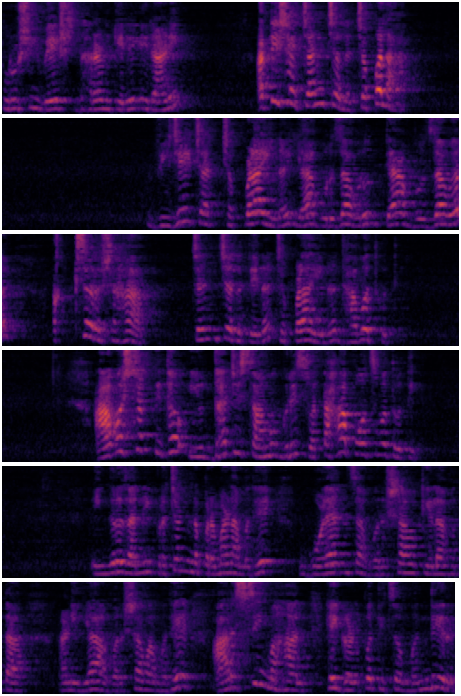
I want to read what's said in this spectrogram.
पुरुषी वेश धारण केलेली राणी अतिशय चंचल चपला. विजेच्या चपळाईनं या बुर्जावरून त्या बुर्जावर अक्षरशः चंचलतेनं चपळाईनं धावत होती. आवश्यक तिथं युद्धाची सामुग्री स्वतः पोचवत होती. इंग्रजांनी प्रचंड प्रमाणामध्ये गोळ्यांचा वर्षाव केला होता आणि या वर्षावामध्ये आरसी महाल हे गणपतीचं मंदिर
